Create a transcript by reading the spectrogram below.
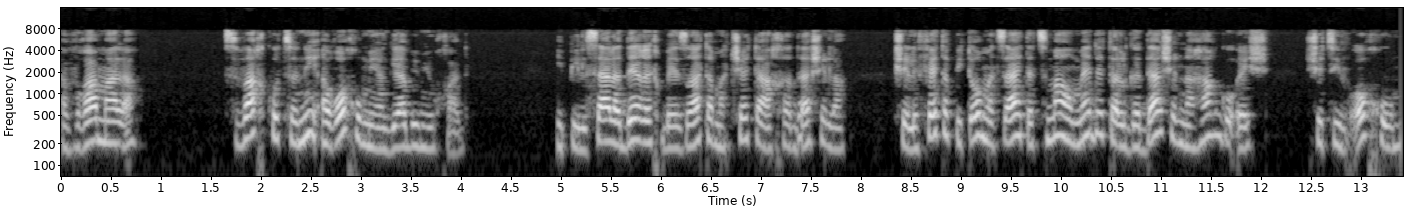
עברה מעלה צווח קוצני ארוך ומייגע במיוחד. היא פילסה לדרך בעזרת המצ'טה החדה שלה, כשלפתע פתאום מצאה את עצמה עומדת על גדה של נהר גועש, שצבעו חום,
